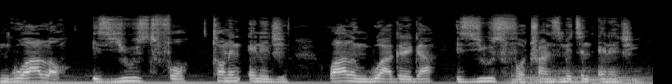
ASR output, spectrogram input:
Ngualo is used for turning energy, while Nguagrega is used for transmitting energy.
